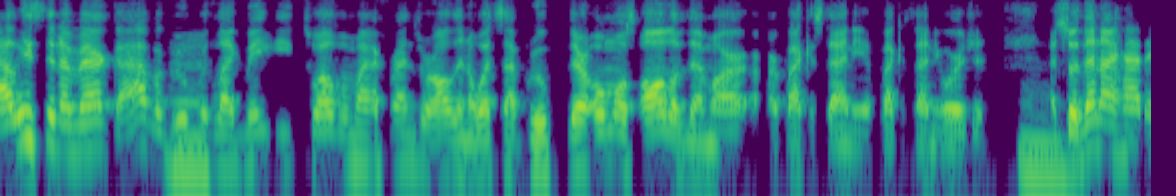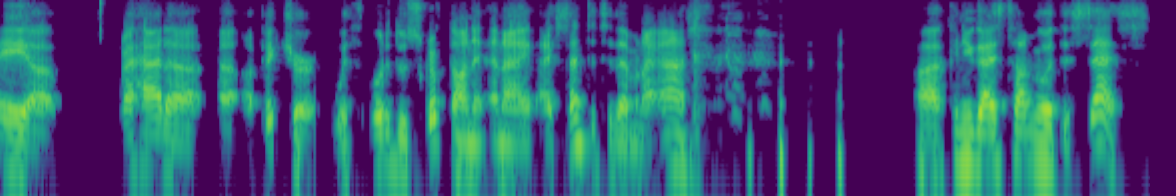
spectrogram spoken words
At least in America, I have a group Yeah. with like maybe twelve of my friends. We're all in a WhatsApp group. They're almost all of them are are Pakistani of Pakistani origin. Mm. And so then I had a uh, I had a, a a picture with Urdu script on it, and I I sent it to them, and I asked, uh, "Can you guys tell me what this says?"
